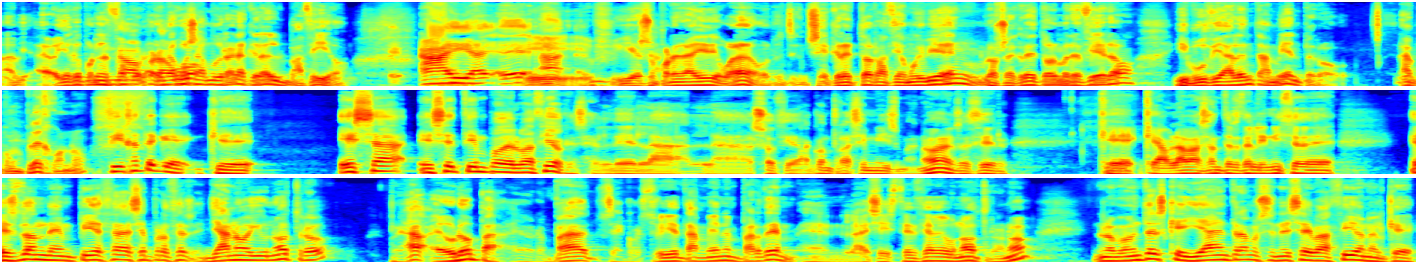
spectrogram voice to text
había, que poner no, una cosa muy rara que era el vacío. Ay, y, y, eso poner ahí, bueno, secretos lo hacía muy bien, los secretos me refiero, y Woody Allen también, pero era complejo, ¿no? Fíjate que, que esa, ese tiempo del vacío, que es el de la, sociedad contra sí misma, ¿no? Es decir, que, que hablabas antes del inicio de es donde empieza ese proceso. Ya no hay un otro. Europa, Europa se construye también en parte en la existencia de un otro, ¿no? En los momentos que ya entramos en ese vacío en el que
